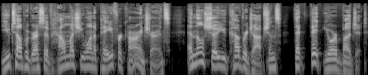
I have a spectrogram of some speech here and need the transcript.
You tell Progressive how much you want to pay for car insurance, and they'll show you coverage options that fit your budget.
